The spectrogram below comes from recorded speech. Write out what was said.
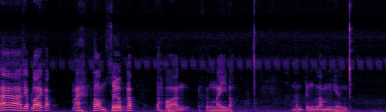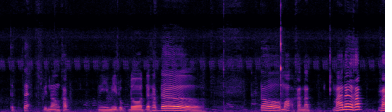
อ่าเรียบร้อยครับมาพร้อมเสิร์ฟครับตะหอนเครื่องในเนาะมันตึงลำเห็น แตะพี่น้องครับ นี่มีลูกโดดนะครับ เด้อก็เหมาะขนาดมาเด้อครับ มา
